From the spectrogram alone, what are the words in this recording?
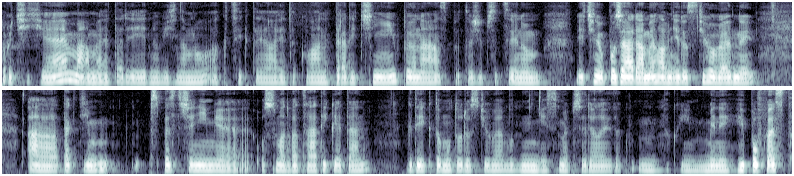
Určitě, máme tady jednu významnou akci, která je taková netradiční pro nás, protože přece jenom většinou pořádáme hlavně dostihové dny. A tak tím zpestřením je 28. květen, kdy k tomuto dostihovému dní jsme přidali tak, mm, takový mini hypofest,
